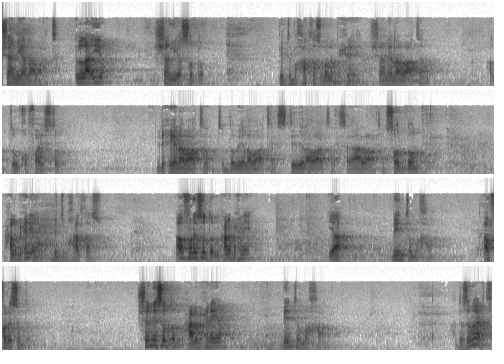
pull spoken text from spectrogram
Shan iyo labaatan ilaa iyo shan iyo soddon. Bintu makhaadkaas baa la bixinaya? Shan iyo labaatan hadduu qof haysto lix iyo labaatan toddoba iyo labaatan sideed iyo labaatan sagaal labaatan soddon. Maxaa la bixinaya? Bintu makhaadkaas afar iyo soddon maxaa la bixinaya ya bintu makhaad afar iyo soddon shan iyo soddon maxaa la bixinaya bintu makhaad hadda soo maarti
